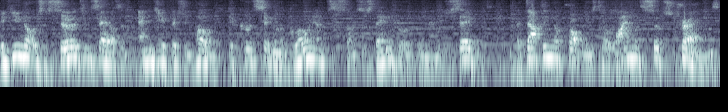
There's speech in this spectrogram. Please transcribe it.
If you notice a surge in sales of energy efficient homes, it could signal a growing emphasis on sustainability and energy savings. Adapting your properties to align with such trends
